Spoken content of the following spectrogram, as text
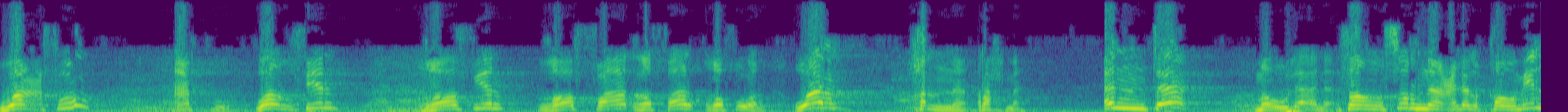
Wa'fu afu. Waghfir ghafir ghafar ghafar ghafur. Warhamna rahmah. Anta maulana. Fansurna 'alal qaumil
